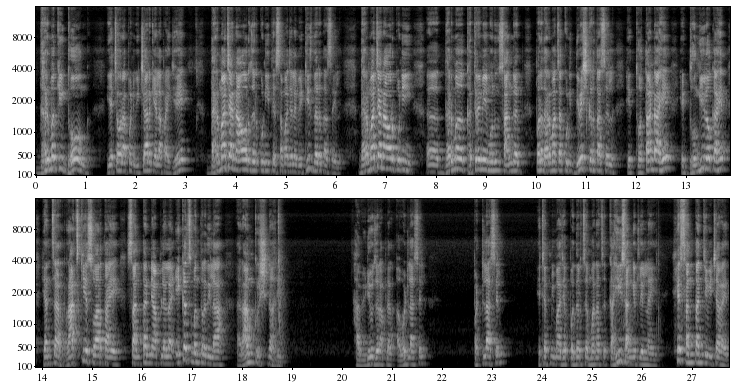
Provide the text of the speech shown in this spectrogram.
धर्म की ढोंग याच्यावर आपण विचार केला पाहिजे. धर्माच्या नावावर जर कोणी इथे समाजाला वेठीच धरत असेल धर्माच्या नावावर कोणी धर्म खत्रेमे म्हणून सांगत परधर्माचा कोणी द्वेष करत असेल हे थोतांड आहे हे ढोंगी लोक आहेत ह्यांचा राजकीय स्वार्थ आहे. संतांनी आपल्याला एकच मंत्र दिला रामकृष्ण हरी. हा व्हिडिओ जर आपल्याला आवडला असेल पटला असेल याच्यात मी माझ्या पदरचं मनाचं काहीही सांगितलेलं नाही. हे संतांचे विचार आहेत.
